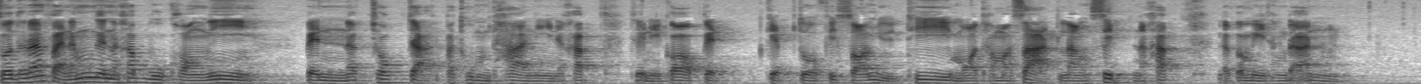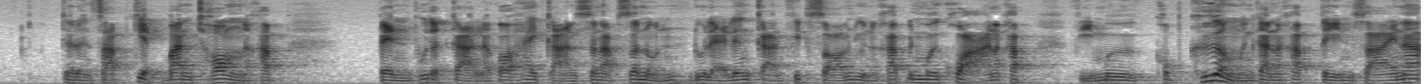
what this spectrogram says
ส่วนทางด้านฝ่ายน้ำเงินนะครับบูคองนี่เป็นนักชกจากปทุมธานีนะครับเทีนี้ก็เป็ด เก็บตัวฟิตซ้อมอยู่ที่มอธรรมศาสตร์ลังสิตนะครับ แล้วก็มีทางด้านเจริญทรัพย์เกียรติบ้านช่องนะครับ เป็นผู้จัดการแล้วก็ให้การสนับสนุนดูแลเรื่องการฟิตซ้อมอยู่นะครับ เป็นมวยขวานะครับ ฝีมือครบเครื่องเหมือนกันนะครับ ตีนซ้ายหน้า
